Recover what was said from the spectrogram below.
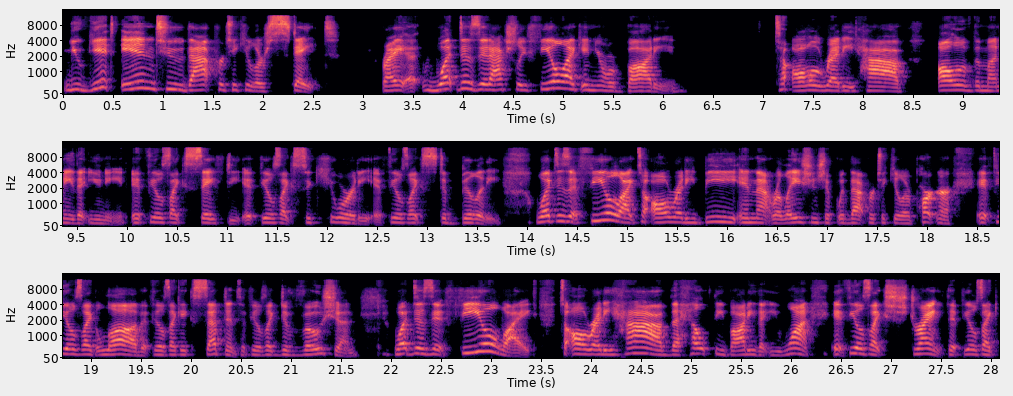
You get into that particular state right? What does it actually feel like in your body to already have all of the money that you need. It feels like safety. It feels like security. It feels like stability. What does it feel like to already be in that relationship with that particular partner? It feels like love. It feels like acceptance. It feels like devotion. What does it feel like to already have the healthy body that you want? It feels like strength. It feels like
